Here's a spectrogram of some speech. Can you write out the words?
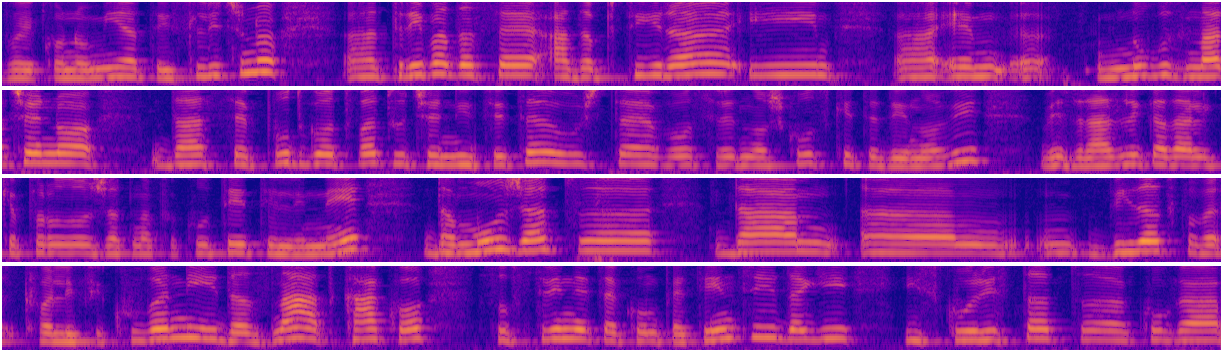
во економијата и слично, треба да се адаптира и е многу значајно да се подготват учениците уште во средношколските денови, без разлика дали ќе продолжат на факултет или не, да можат да бидат квалификувани и да знаат како собствените компетенции да ги искористат кога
